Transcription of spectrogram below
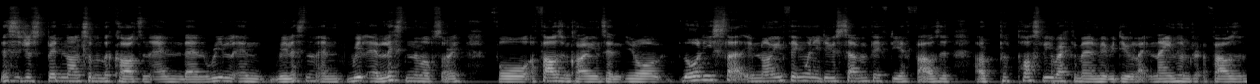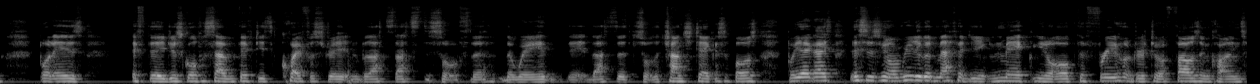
this is just bidding on some of the cards and, and then re and re-listing them and re and listing them up. Sorry, for a thousand coins. And you know, the only slightly annoying thing when you do seven fifty a thousand, I would possibly recommend maybe do like nine hundred a thousand. But is if they just go for 750 it's quite frustrating but that's that's the sort of the the way that's the sort of the chance you take i suppose. But yeah guys this is you know a really good method. You can make you know up to 300 to a thousand coins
